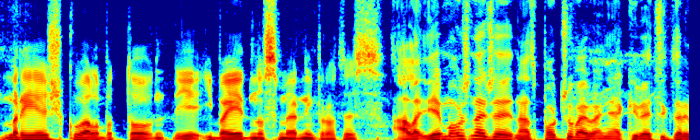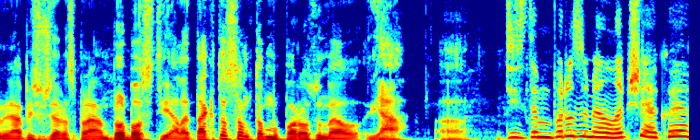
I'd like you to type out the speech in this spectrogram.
mriežku, alebo to je iba jednosmerný proces. Ale je možné, že nás počúvajú aj nejaké veci, ktoré mi napíšu, že rozprávam blbosti, ale takto som tomu porozumel ja. A Ty si tomu porozumel lepšie ako ja?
